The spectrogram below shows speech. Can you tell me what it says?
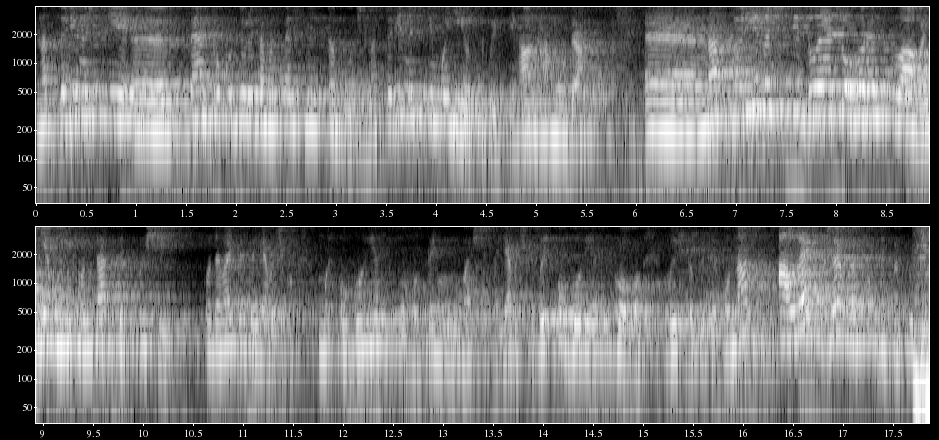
на сторіночці е, Центру культури та мистецтв міста Бучі, на сторіночці моїй особисті Ганна Мудра. Е, на сторіночці дуету Горислава є мої контакти. Пишіть, подавайте заявочку. Ми обов'язково приймемо ваші заявочки. Ви обов'язково виступите у нас, але вже в наступних наступних.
